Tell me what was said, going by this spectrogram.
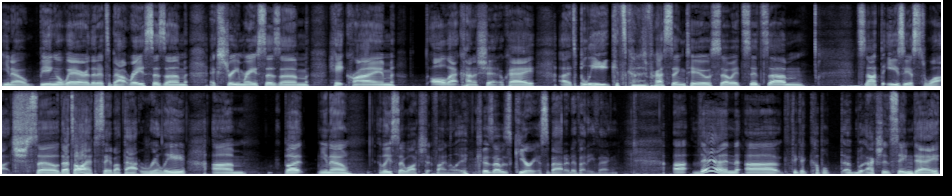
you know, being aware that it's about racism, extreme racism, hate crime, all that kind of shit. Okay, uh, it's bleak. It's kind of depressing too. So it's it's um it's not the easiest to watch. So that's all I have to say about that. Really, um, but you know, at least I watched it finally because I was curious about it. If anything. Uh, then uh, I think a couple, uh, actually the same day,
